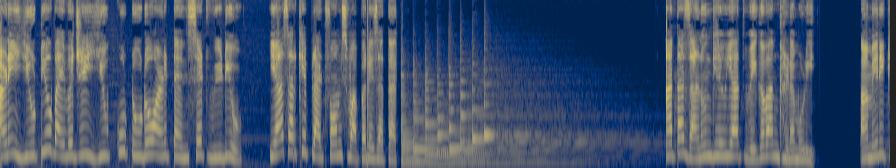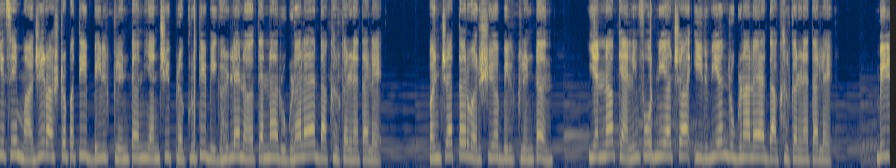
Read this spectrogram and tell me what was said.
आणि यूट्यूबऐवजी युकू टुडो आणि टेन्सेट व्हिडिओ यासारखे प्लॅटफॉर्म्स वापरले जातात. आता जाणून घेऊयात वेगवान घडामोडी. अमेरिकेचे माजी राष्ट्रपती बिल क्लिंटन यांची प्रकृती बिघडल्यानं त्यांना रुग्णालयात दाखल करण्यात आलंय. पंच्याहत्तर वर्षीय बिल क्लिंटन यांना कॅलिफोर्नियाच्या इर्वियन रुग्णालयात दाखल करण्यात आलंय. बिल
